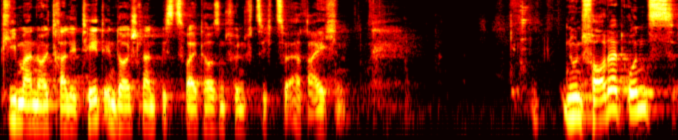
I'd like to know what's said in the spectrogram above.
Klimaneutralität in Deutschland bis 2050 zu erreichen. Nun fordert uns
